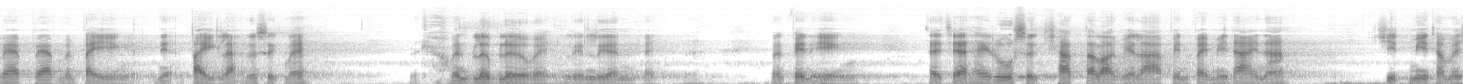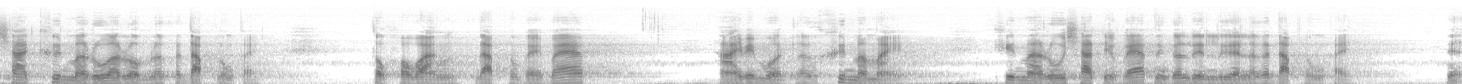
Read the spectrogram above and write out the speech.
แวบแวบมันไปเองเนี่ยไปอีกแล้วรู้สึกไหมมันเบลอเบลอไปเลือนเลือนไปมันเป็นเอง แต่จะให้รู้สึกชัดตลอดเวลาเป็นไปไม่ได้นะ จิตมีธรรมชาติขึ้นมารู้อารมณ์แล้วก็ดับลงไป ตกภวังค์ดับลงไปแวบหายไปหมดแล้วก็ขึ้นมาใหม่ ขึ้นมารู้ชัดอยู่แวบหนึ่งก็เลือนเลือนแล้วก็ดับลงไปเนี่ย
